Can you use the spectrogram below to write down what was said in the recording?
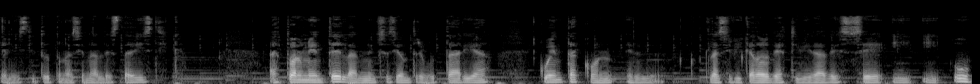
el Instituto Nacional de Estadística. Actualmente la Administración Tributaria cuenta con el clasificador de actividades CIIU,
